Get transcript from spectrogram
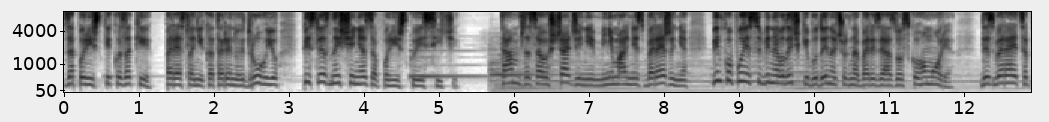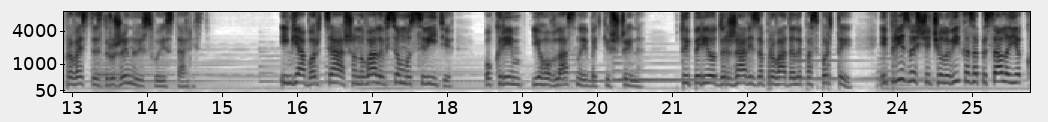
запорізькі козаки, переслані Катериною II після знищення Запорізької Січі. Там, за заощаджені мінімальні збереження, він купує собі невеличкий будиночок на березі Азовського моря, де збирається провести з дружиною свою старість. Ім'я борця шанували всьому світі, окрім його власної батьківщини. В той період державі запровадили паспорти, і прізвище чоловіка записали як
